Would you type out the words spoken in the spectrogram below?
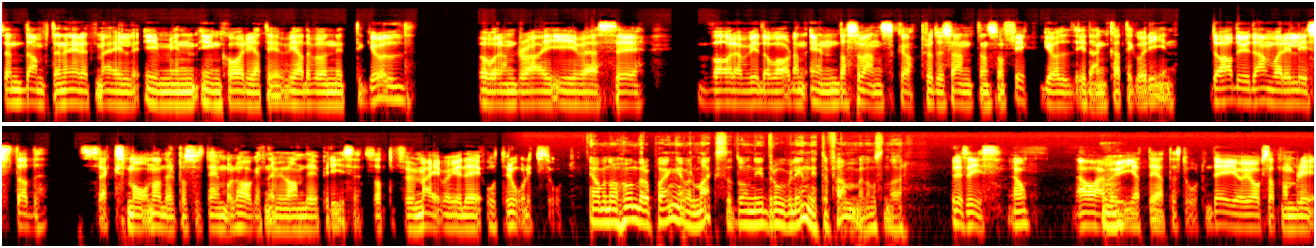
Sen damp det ner ett mejl i min inkorg att vi hade vunnit guld på vår dry IVSC, varav vi då var den enda svenska producenten som fick guld i den kategorin. Då hade ju den varit listad sex månader på Systembolaget när vi vann det priset. Så att för mig var ju det otroligt stort. Ja, men och 100 poäng är väl maxet och ni drog väl in 95 eller något sånt där? Precis, ja. Ja, det var ju Mm. jätte, jättestort. Det gör ju också att man blir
